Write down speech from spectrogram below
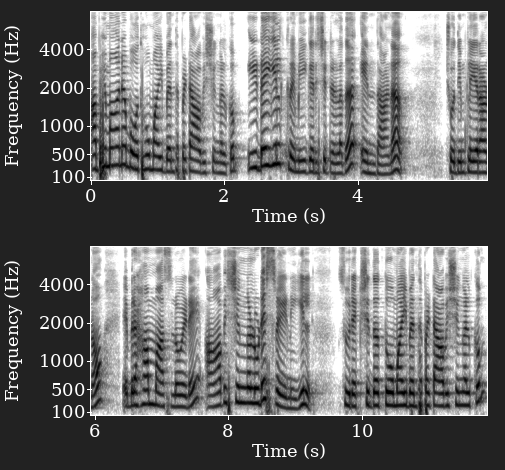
അഭിമാനബോധവുമായി ബന്ധപ്പെട്ട ആവശ്യങ്ങൾക്കും ഇടയിൽ ക്രമീകരിച്ചിട്ടുള്ളത് എന്താണ്? ചോദ്യം ക്ലിയർ ആണോ? എബ്രഹാം മാസ്ലോയുടെ ആവശ്യങ്ങളുടെ ശ്രേണിയിൽ സുരക്ഷിതത്വവുമായി ബന്ധപ്പെട്ട ആവശ്യങ്ങൾക്കും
